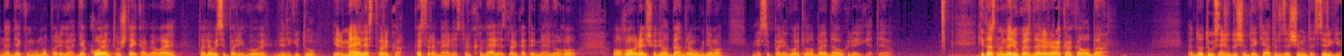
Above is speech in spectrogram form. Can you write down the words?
ne dėkingumo pareiga, dėkojant už tai, ką gavai, toliau įsipareigoju dėl kitų. Ir meilės tvarka. Kas yra meilės tvarka? Meilės tvarka tai meilė oho. Oho reiškia dėl bendro ūkdymo įsipareigoti labai daug reikia. Tai Kitas numeriukas dar yra, ką kalba 2240 irgi.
